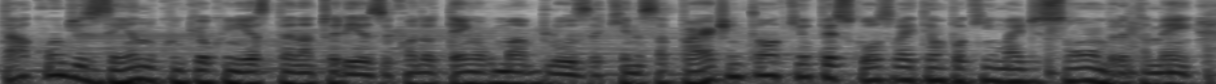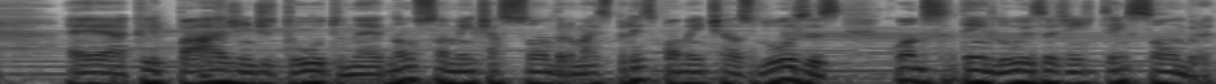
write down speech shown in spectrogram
tá condizendo com o que eu conheço da natureza. Quando eu tenho uma blusa aqui nessa parte, então aqui o pescoço vai ter um pouquinho mais de sombra também, é, a clipagem de tudo, né? Não somente a sombra, mas principalmente as luzes. Quando se tem luz, a gente tem sombra.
